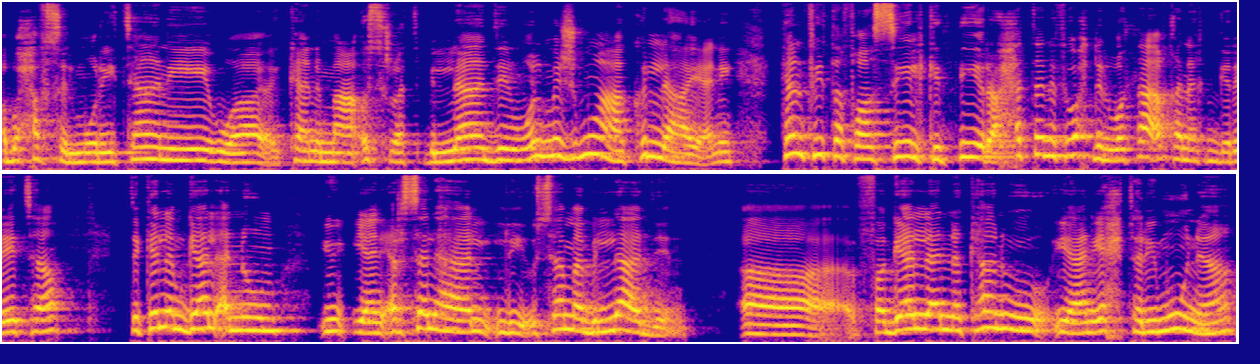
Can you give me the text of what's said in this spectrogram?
أبو حفص الموريتاني وكان مع أسرة بن لادن والمجموعة كلها. يعني كان في تفاصيل كثيرة. حتى أنا في واحدة الوثائق أنا قريتها. تكلم قال أنهم يعني أرسلها لأسامة بن لادن. آه فقال لأنه كانوا يعني يحترمونه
